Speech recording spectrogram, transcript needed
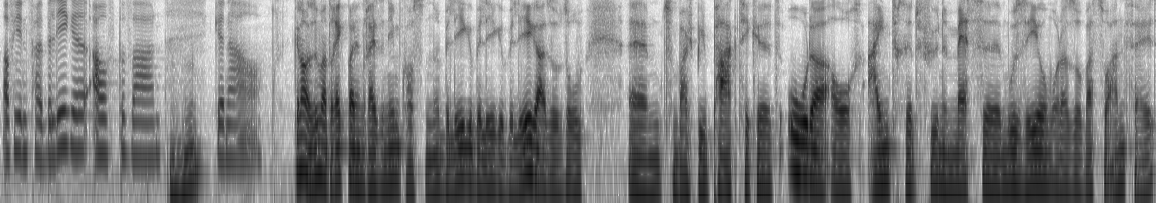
auf jeden Fall Belege aufbewahren. Mhm. Genau. Genau, da sind wir direkt bei den Reisenebenkosten. Ne? Belege, Belege, Belege. Also so ähm, zum Beispiel Parkticket oder auch Eintritt für eine Messe, Museum oder so, was so anfällt.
